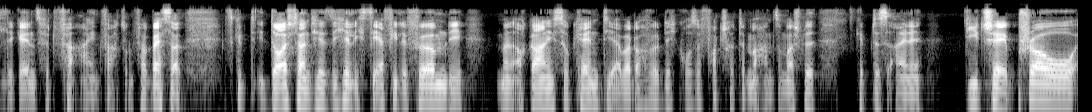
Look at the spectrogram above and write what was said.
Intelligenz wird vereinfacht und verbessert. Es gibt in Deutschland hier sicherlich sehr viele Firmen, die man auch gar nicht so kennt, die aber doch wirklich große Fortschritte machen. Zum Beispiel gibt es eine DJ Pro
